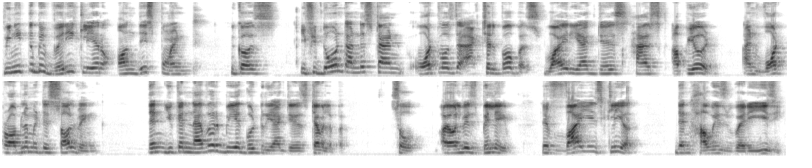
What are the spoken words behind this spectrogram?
we need to be very clear on this point because if you don't understand what was the actual purpose, why React.js has appeared and what problem it is solving, then you can never be a good React.js developer. So I always believe if why is clear, then how is very easy.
